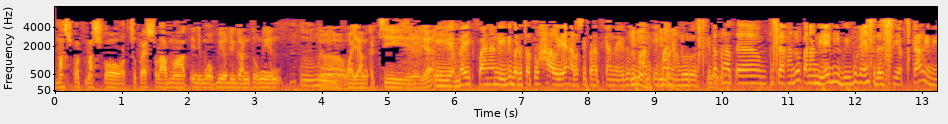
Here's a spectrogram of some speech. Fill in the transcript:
maskot-maskot supaya selamat ini mobil digantungin Mhm. eh, wayang kecil ya. Iya, baik Pak Nandi. Ini baru satu hal ya harus diperhatikan yaitu Iman, tentang iman, iman. yang lurus. Kita perhat, eh, persilakan dulu Pak Nandi ya. Ini ibu-ibu kayaknya sudah siap sekali nih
